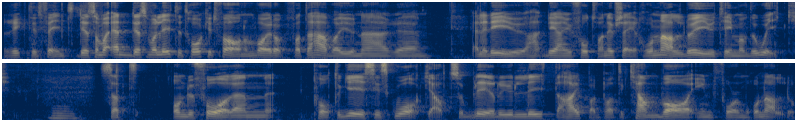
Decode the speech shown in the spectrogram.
Riktigt fint. Det som, var, det som var lite tråkigt för honom var ju dock för att det här var ju när... Eh, eller det är, ju, det är han ju fortfarande i och för sig. Ronaldo är ju Team of the Week. Så att om du får en portugisisk walkout så blir du ju lite hypad på att det kan vara inform Ronaldo.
